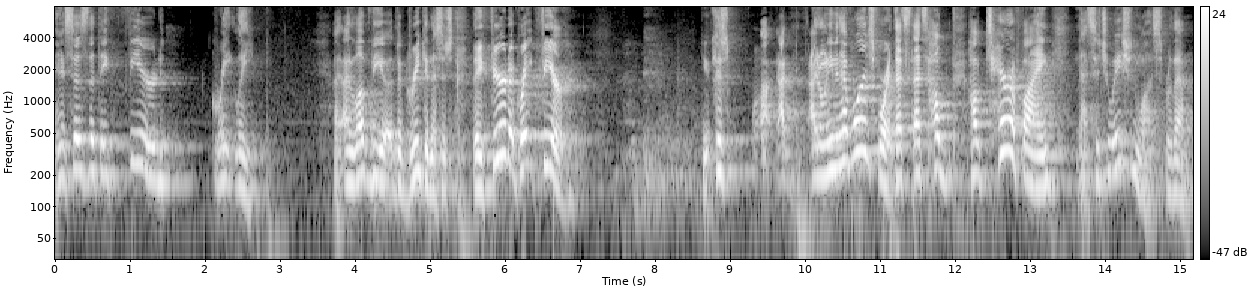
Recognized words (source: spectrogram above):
And it says that they feared greatly. I, I love the, uh, the Greek in this. It's, they feared a great fear. Because I, I, don't even have words for it. That's, that's how, how terrifying that situation was for them.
